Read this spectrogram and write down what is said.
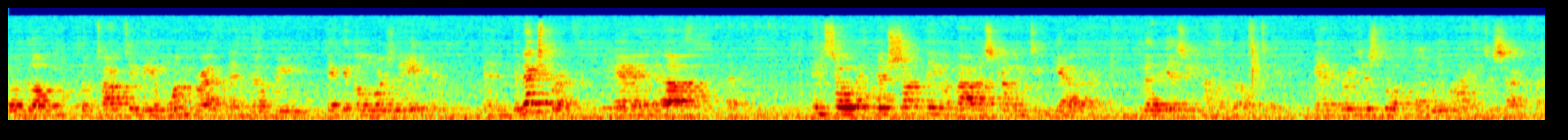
know, they'll, they'll talk to me in one breath and they'll be taking the Lord's name in the next breath. And, uh, and so there's something about us coming together that is accountability. And it brings us to a holy life, to sacrifice.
